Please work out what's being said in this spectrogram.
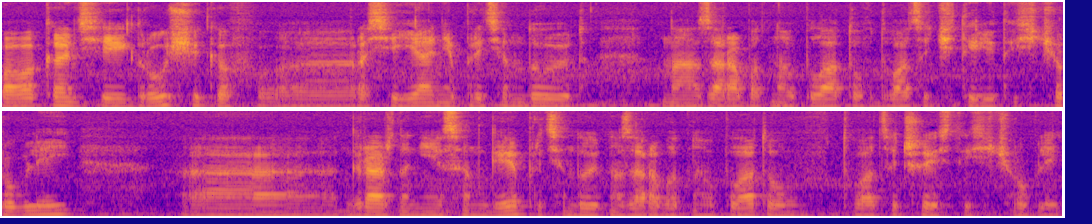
По вакансии грузчиков э, россияне претендуют на заработную плату в 24 тысячи рублей, а граждане СНГ претендуют на заработную плату в 26 тысяч рублей.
